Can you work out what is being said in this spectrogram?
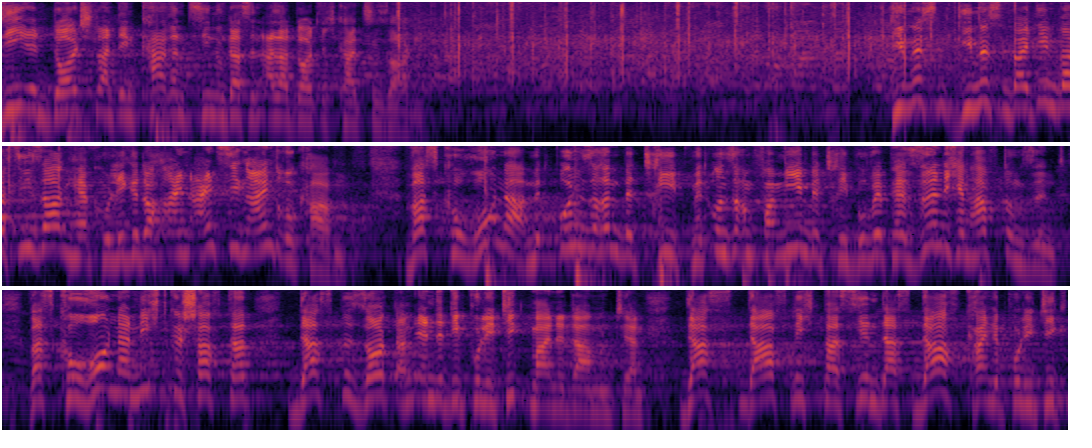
die in Deutschland den Karren ziehen, um das in aller Deutlichkeit zu sagen. Die müssen, die müssen bei dem, was Sie sagen, Herr Kollege, doch einen einzigen Eindruck haben. Was Corona mit unserem Betrieb, mit unserem Familienbetrieb, wo wir persönlich in Haftung sind, was Corona nicht geschafft hat, das besorgt am Ende die Politik, meine Damen und Herren. Das darf nicht passieren. Das darf keine Politik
